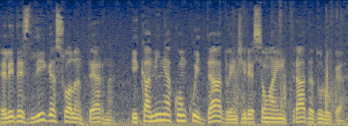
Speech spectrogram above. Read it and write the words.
Ele desliga sua lanterna e caminha com cuidado em direção à entrada do lugar.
